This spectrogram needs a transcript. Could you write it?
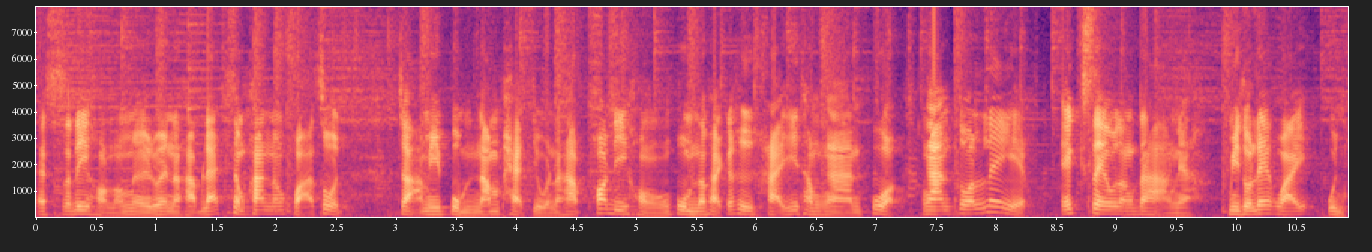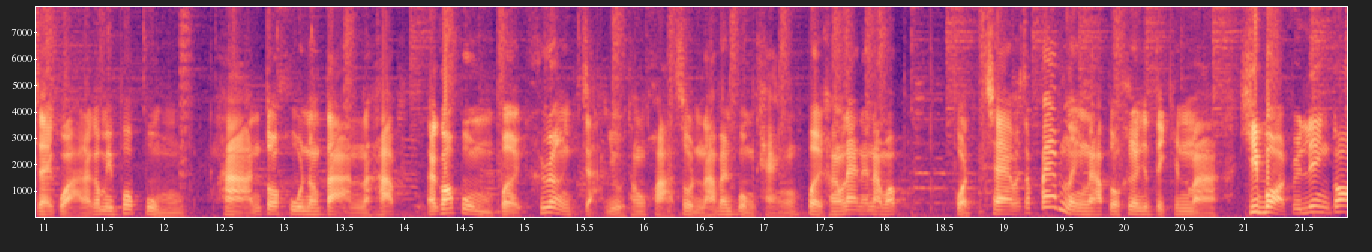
อ c เซอรี่ของน้องเนยด้วยนะครับ และที่สำคัญทางขวาสุด จะมีปุ่มนำแพดอยู่นะครับ ข้อดีของปุ่มนำแพดก็คือใครที่ทำงานพวกงานตัวเลข Excel ต่างๆ เนี่ย มีตัวเลขไว้อุ่นใจกว่า แล้วก็มีพวกปุ่มหารตัวคูณต่างๆ นะครับ แล้วก็ปุ่มเปิดเครื่องจะอยู่ทางขวาสุดนะ เป็นปุ่มแข็ง เปิดครั้งแรกแนะนำว่ากดแชร์ไว้สักแป๊บหนึ่งนะครับ ตัวเครื่องจะติดขึ้นมา คีย์บอร์ดฟีลลิ่งก็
